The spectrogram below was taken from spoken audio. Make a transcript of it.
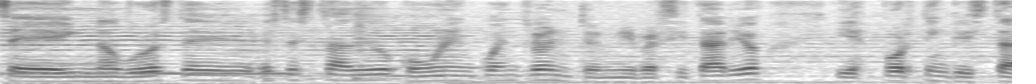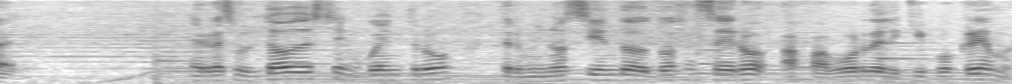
se inauguró este, este estadio con un encuentro entre Universitario y Sporting Cristal. El resultado de este encuentro terminó siendo 2 a 0 a favor del equipo crema,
